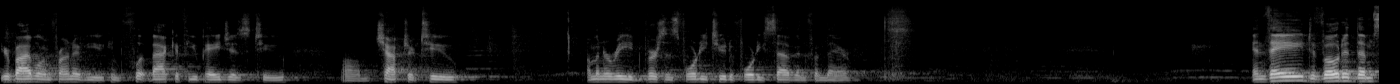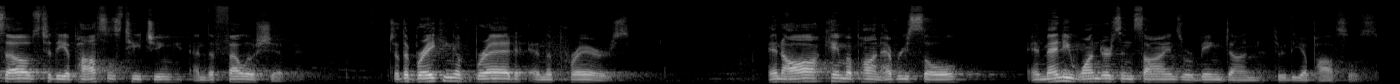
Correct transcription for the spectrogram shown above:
your Bible in front of you, you can flip back a few pages to um, chapter 2. I'm going to read verses 42 to 47 from there. And they devoted themselves to the apostles' teaching and the fellowship, to the breaking of bread and the prayers. And awe came upon every soul, and many wonders and signs were being done through the apostles.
